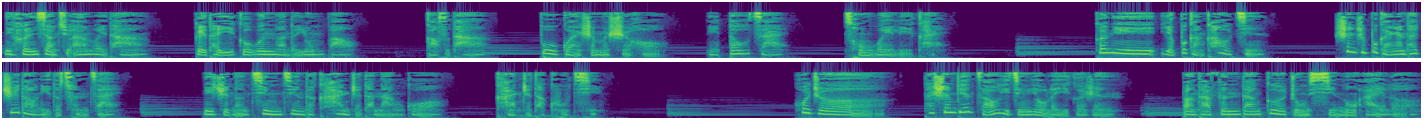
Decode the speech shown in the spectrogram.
你很想去安慰他，给他一个温暖的拥抱，告诉他，不管什么时候，你都在，从未离开。可你也不敢靠近，甚至不敢让他知道你的存在，你只能静静的看着他难过，看着他哭泣。或者，他身边早已经有了一个人，帮他分担各种喜怒哀乐。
